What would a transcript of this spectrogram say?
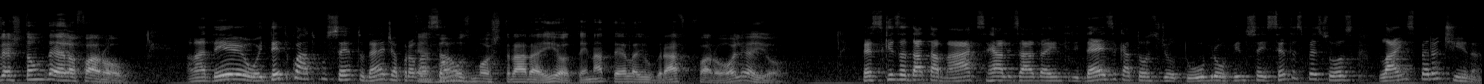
gestão dela, Farol. Amadeu, 84% né, de aprovação. É, vamos mostrar aí, ó. Tem na tela aí o gráfico, Farol. Olha aí, ó. Pesquisa Datamax, realizada entre 10 e 14 de outubro, ouvindo 600 pessoas lá em Esperantina.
